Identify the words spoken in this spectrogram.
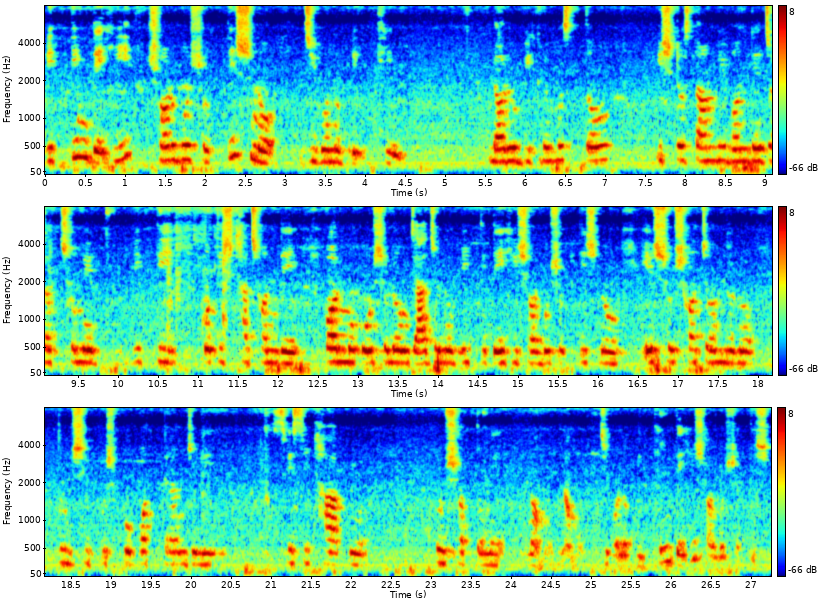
বৃত্তিম দেহি সর্বশক্তিষ্ণ জীবন বৃদ্ধি। নর বিগ্রহস্থ ইষ্টস্তম্ভে বন্দে যচ্ছমে বৃত্তি, প্রতিষ্ঠা ছন্দে কর্ম কৌশলং জন্য বৃত্তি দেহি সর্বশক্তিষ্ণ, এসো সচন্দন, তুলসী পুষ্প পত্রাঞ্জলি, শ্রী শ্রী ঠাকুর পুরুষোত্তমে নম নম। জীবন বৃদ্ধি দেহি সর্বশক্তিষ্ণ।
